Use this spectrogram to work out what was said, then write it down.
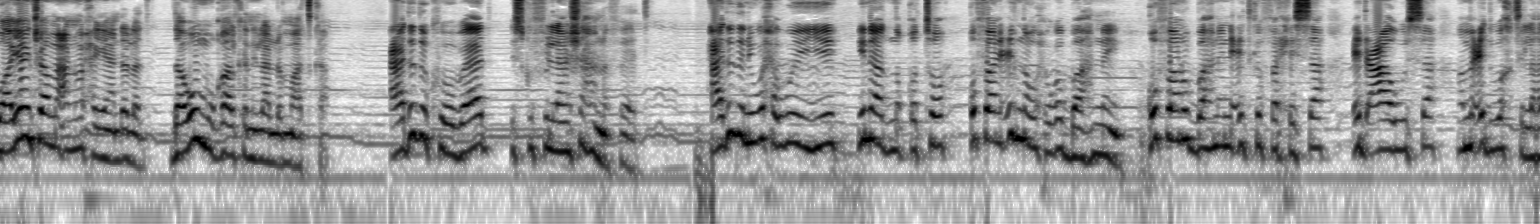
Waayaan jaamaca nuuxayaan dhalad daawo muuqaalkan ilaa dhammaadka caadada koowaad isku filaanshaha nafeed. Caadadani waxa weeye inaad noqoto qof aan cidna wax uga baahnayn qof aan u baahnayn cid ka farxisa cid caawisa ama cid wakhti la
